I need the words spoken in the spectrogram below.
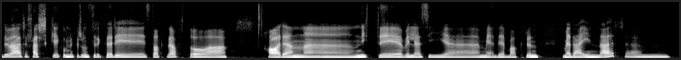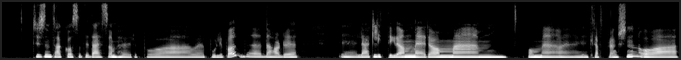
Du er fersk kommunikasjonsdirektør i Statkraft og har en uh, nyttig, vil jeg si, uh, mediebakgrunn med deg inn der. Um, tusen takk også til deg som hører på uh, Polipod. da har du lært litt mer om, om kraftbransjen, og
